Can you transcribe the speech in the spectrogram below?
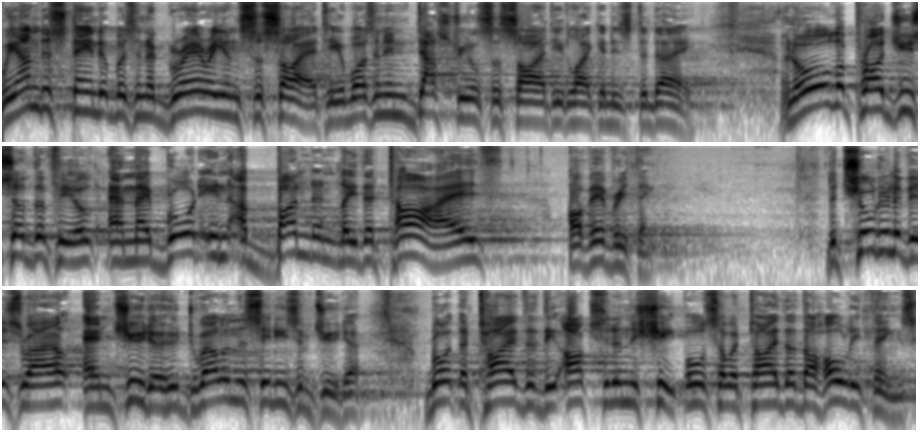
We understand it was an agrarian society, it was an industrial society like it is today and all the produce of the field, and they brought in abundantly the tithe of everything. The children of Israel and Judah, who dwell in the cities of Judah, brought the tithe of the oxen and the sheep, also a tithe of the holy things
